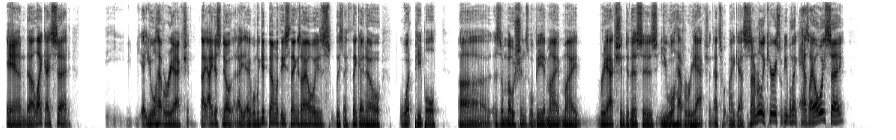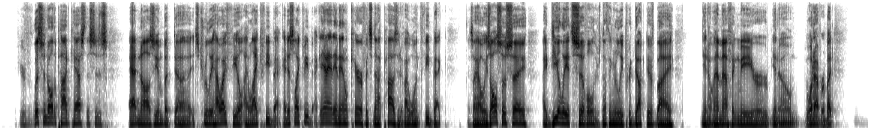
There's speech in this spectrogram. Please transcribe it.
And uh, like I said, you will have a reaction. I, I just know that. I, I, when we get done with these things, I always, at least I think I know what people uh, emotions will be. And my my reaction to this is you will have a reaction. That's what my guess is. And I'm really curious what people think. As I always say, if you've listened to all the podcasts, this is ad nauseum, but uh, it's truly how I feel. I like feedback. I just like feedback, and I, and I don't care if it's not positive. I want feedback. As I always also say, ideally it's civil. There's nothing really productive by, you know, MFing me or, you know, whatever. But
